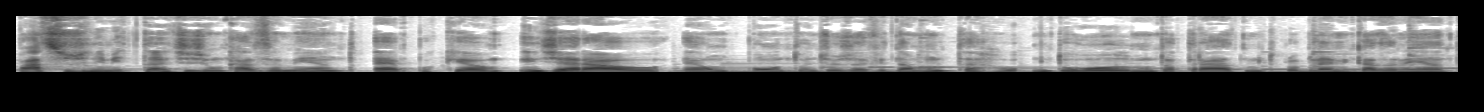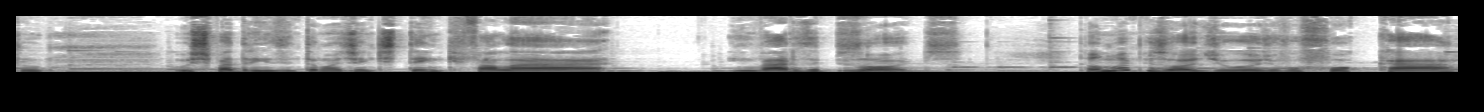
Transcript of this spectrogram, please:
passos limitantes de um casamento? É, porque em geral é um ponto onde eu já vi dar muita, muito rolo, muito atraso, muito problema em casamento, os padrinhos. Então a gente tem que falar em vários episódios. Então no episódio de hoje eu vou focar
